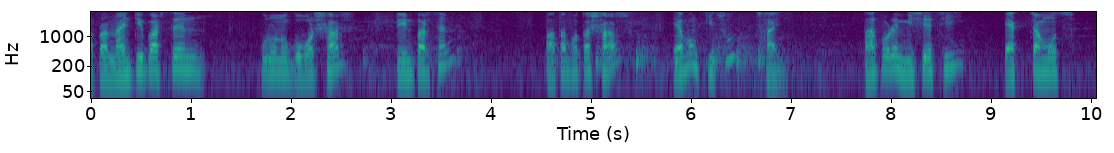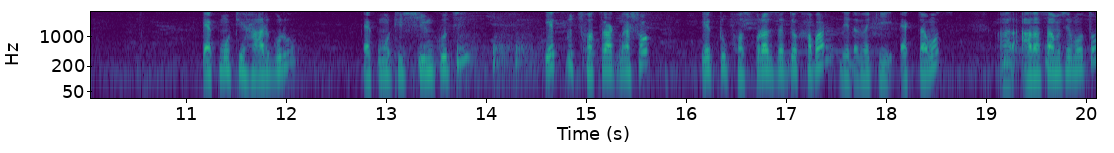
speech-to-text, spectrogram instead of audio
আপনার নাইনটি পারসেন্ট পুরনো গোবর সার টেন পারসেন্ট পাতা পোতা সার এবং কিছু ছাই। তারপরে মিশিয়েছি এক চামচ এক মুঠি হাড় গুঁড়ো এক মুঠি শিংকুচি একটু ছত্রাকনাশক, একটু ফসফরাস জাতীয় খাবার, যেটা নাকি এক চামচ, আর আধা চামচের মতো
